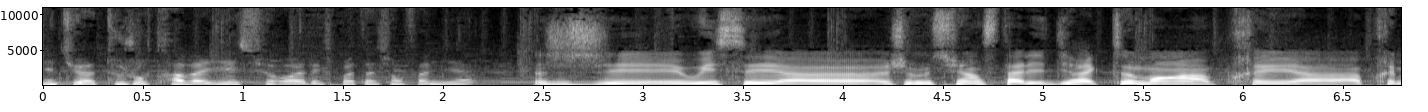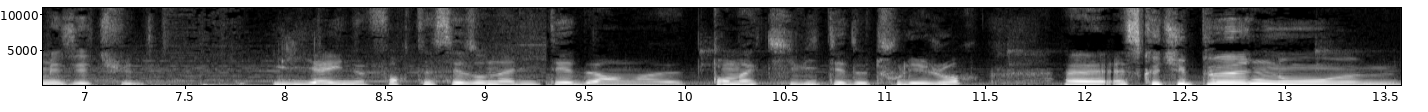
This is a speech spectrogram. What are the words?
Et tu as toujours travaillé sur euh, l'exploitation familiale? J'ai, oui, c'est, euh, je me suis installée directement après, euh, après mes études. Il y a une forte saisonnalité dans euh, ton activité de tous les jours. Euh, Est-ce que tu peux nous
